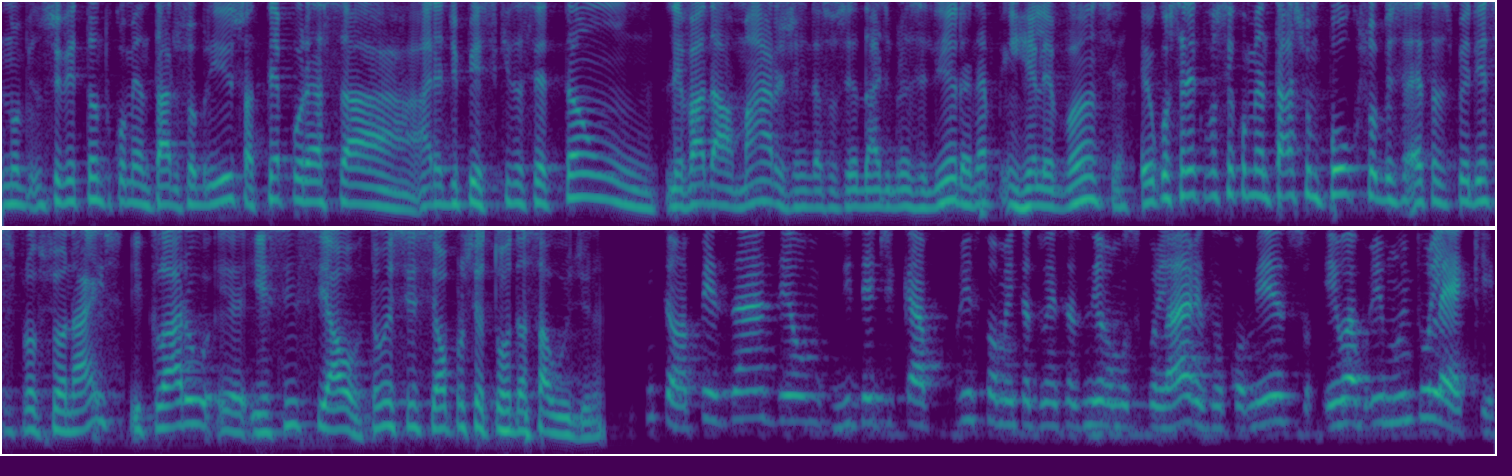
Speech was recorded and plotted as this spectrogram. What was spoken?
não se vê tanto comentário sobre isso, até por essa área de pesquisa ser tão levada à margem da sociedade brasileira, né, em relevância. Eu gostaria que você comentasse um pouco sobre essas experiências profissionais e, claro, é, essencial, tão essencial para o setor da saúde, né? Então, apesar de eu me dedicar principalmente a doenças neuromusculares no começo, eu abri muito leque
